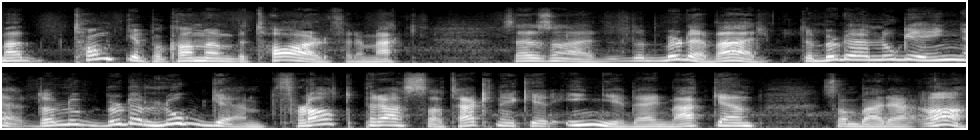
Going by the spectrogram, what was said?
Med tanke på hva man betaler for en Mac, så er det sånn her, det burde være, det burde ligget inne, det burde ligget en flatpressa tekniker inni den Mac-en som bare ah,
